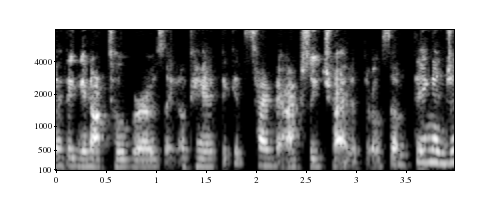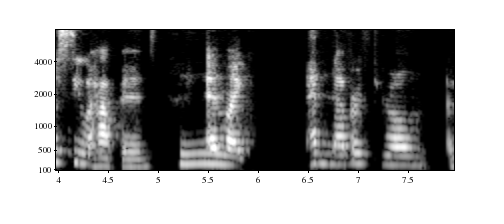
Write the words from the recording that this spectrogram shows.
I think in October, I was like, okay, I think it's time to actually try to throw something and just see what happens. Mm. And like, had never thrown a,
